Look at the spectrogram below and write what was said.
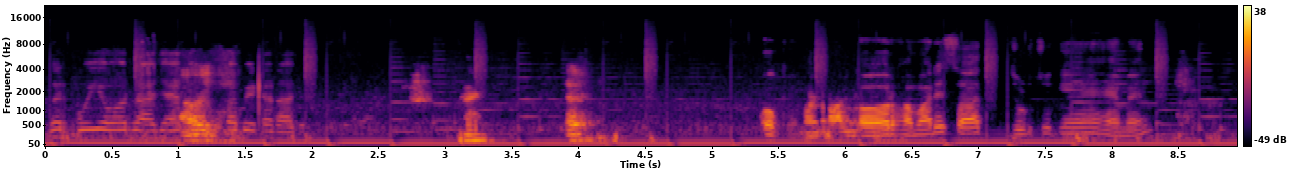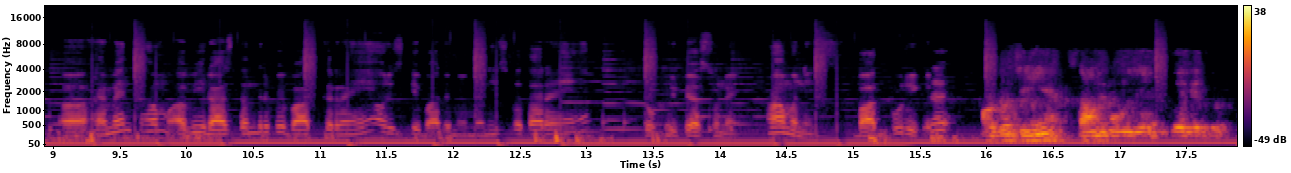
अगर कोई और राजा है तो उसका बेटा राजा ओके और हमारे साथ जुड़ चुके हैं हेमंत। हेमंत हम अभी राजतंत्र पे बात कर रहे हैं और इसके बारे में मनीष बता रहे हैं तो कृपया सुने। हाँ मनीष बात पूरी करें। और तो चाहिए शाम को मुझे दे दे दो।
